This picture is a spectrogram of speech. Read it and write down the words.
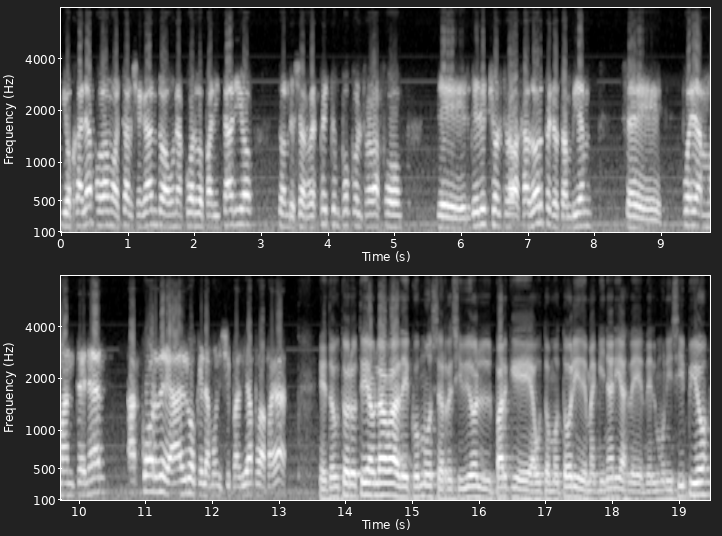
y ojalá podamos estar llegando a un acuerdo paritario donde se respete un poco el trabajo del derecho del trabajador, pero también se puedan mantener acorde a algo que la municipalidad pueda pagar. Eh, doctor, usted hablaba de cómo se recibió el parque automotor y de maquinarias del municipio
